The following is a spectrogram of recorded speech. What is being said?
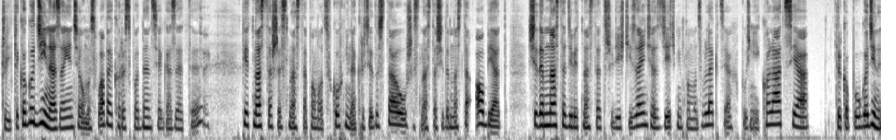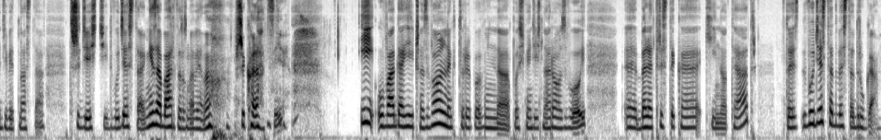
czyli tylko godzina, zajęcia umysłowe, korespondencja gazety. Tak. 15-16 pomoc w kuchni, nakrycie do stołu, 16-17 obiad, 17-19.30 zajęcia z dziećmi, pomoc w lekcjach, później kolacja, tylko pół godziny, 19.30, 20. Nie za bardzo rozmawiano przy kolacji. Nie. I uwaga, jej czas wolny, który powinna poświęcić na rozwój, y, beletrystykę, kino, teatr, to jest 20-22. Tak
